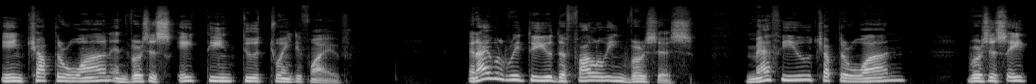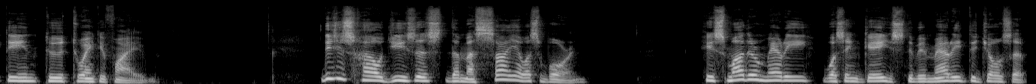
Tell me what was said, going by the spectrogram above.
in chapter 1 and verses 18 to 25. And I will read to you the following verses Matthew chapter 1, verses 18 to 25. This is how Jesus the Messiah was born. His mother Mary was engaged to be married to Joseph.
